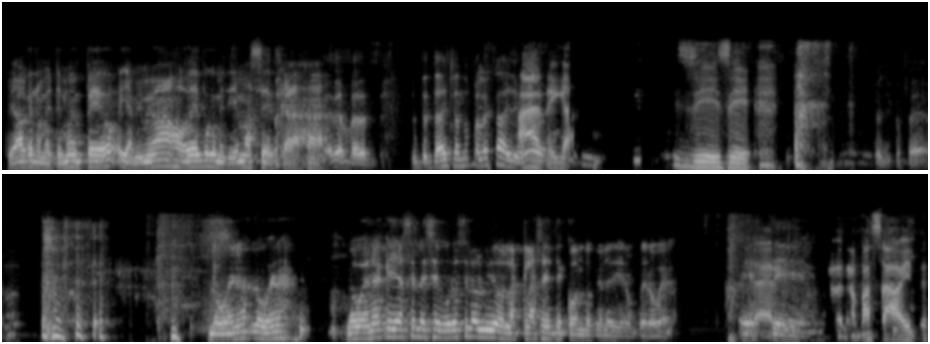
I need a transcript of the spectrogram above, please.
Cuidado que nos metemos en peo y a mí me van a joder porque me tienen más cerca. Ajá. Pero, pero, tú te estás echando por la calle. Ah, venga. Sí, sí. Qué feo. Lo bueno, lo bueno, lo bueno es que ya se le seguro se le olvidó las clases de taekwondo que le dieron, pero bueno. Este, Ha pasado, ¿viste?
